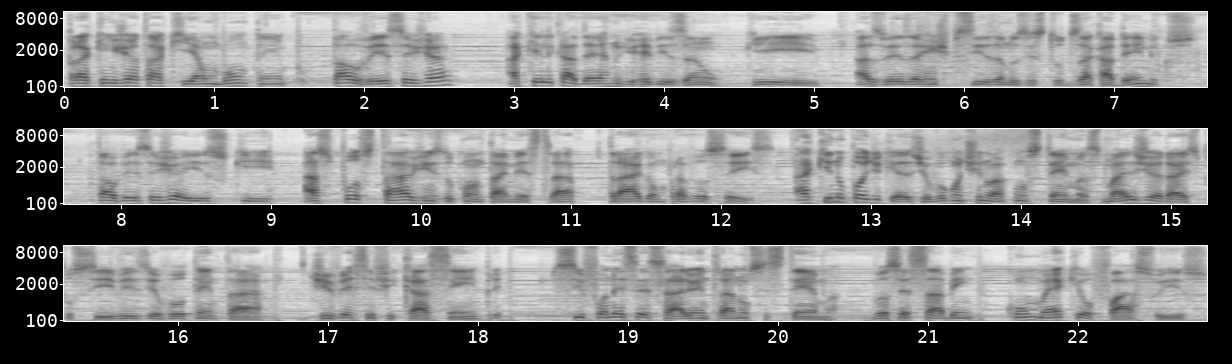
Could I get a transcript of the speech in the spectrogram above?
para quem já está aqui há um bom tempo. Talvez seja aquele caderno de revisão que às vezes a gente precisa nos estudos acadêmicos Talvez seja isso que as postagens do Contar e Mestrar tragam para vocês. Aqui no podcast eu vou continuar com os temas mais gerais possíveis e eu vou tentar diversificar sempre. Se for necessário entrar num sistema, vocês sabem como é que eu faço isso.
